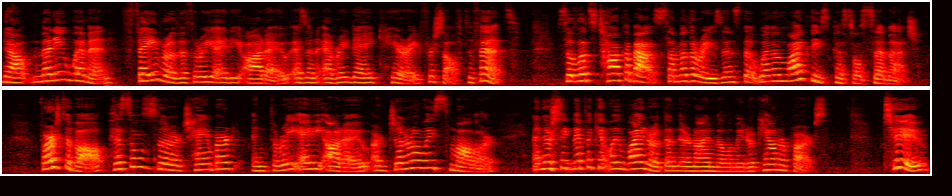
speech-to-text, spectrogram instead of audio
Now, many women favor the 380 Auto as an everyday carry for self-defense. So let's talk about some of the reasons that women like these pistols so much. First of all, pistols that are chambered in 380 Auto are generally smaller and they're significantly lighter than their 9mm counterparts. Two,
